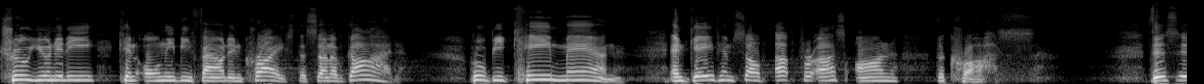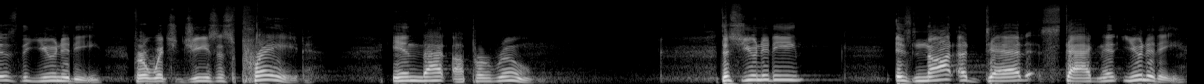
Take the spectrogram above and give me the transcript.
True unity can only be found in Christ, the Son of God, who became man and gave himself up for us on the cross. This is the unity for which Jesus prayed in that upper room. This unity is not a dead, stagnant unity,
